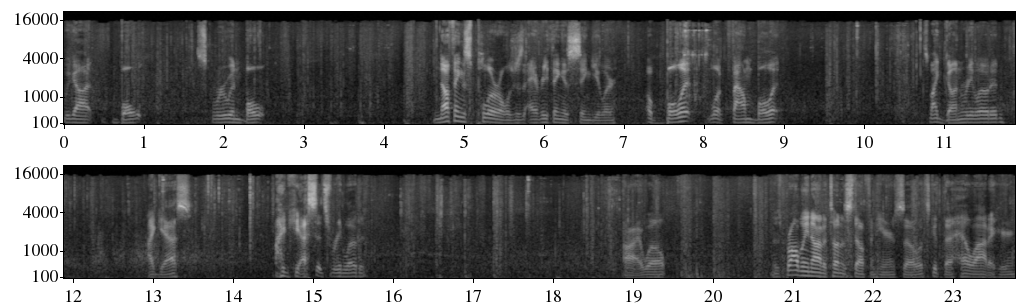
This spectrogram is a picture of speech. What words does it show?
we got bolt. Screw and bolt. Nothing's plural, just everything is singular. A bullet. Look, found bullet. Is my gun reloaded? I guess. I guess it's reloaded. Alright, well. There's probably not a ton of stuff in here, so let's get the hell out of here.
